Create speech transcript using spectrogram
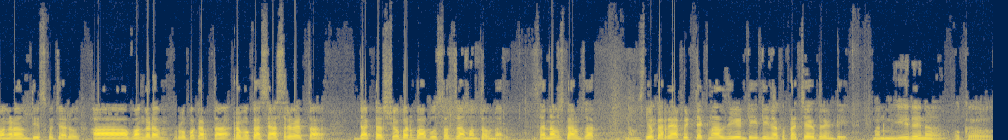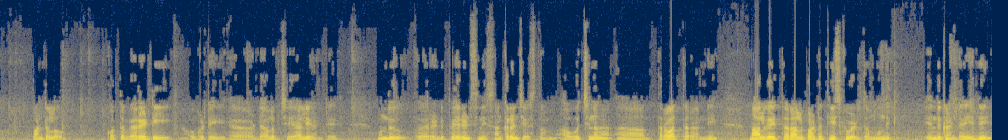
వంగడం తీసుకొచ్చారు. ఆ వంగడం రూపకర్త ప్రముఖ శాస్త్రవేత్త డాక్టర్ శోభన్ బాబు సజ్జా మనతో ఉన్నారు. సార్ నమస్కారం సార్. ఈ యొక్క ర్యాపిడ్ టెక్నాలజీ ఏంటి? దీని యొక్క ప్రత్యేకతలు ఏంటి? మనం ఏదైనా ఒక పంటలో కొత్త వెరైటీ ఒకటి డెవలప్ చేయాలి అంటే ముందు రెండు పేరెంట్స్ని సంకరం చేస్తాం. ఆ వచ్చిన తర్వాత తరాన్ని నాలుగైదు తరాల పాటు తీసుకువెళ్తాం ముందుకి. ఎందుకంటే ఇది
